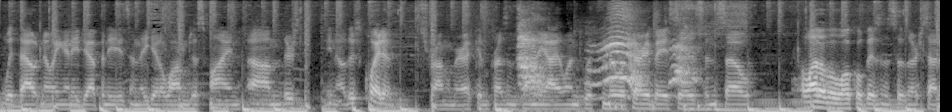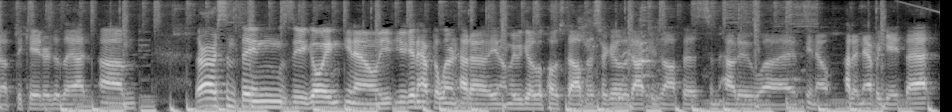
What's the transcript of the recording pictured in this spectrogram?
without knowing any Japanese and they get along just fine. Um, there's, you know, there's quite a strong American presence on the island with military bases, and so a lot of the local businesses are set up to cater to that. Um, there are some things you're going, you know, you- you're gonna have to learn how to, you know, maybe go to the post office or go to the doctor's office and how to, uh, you know, how to navigate that.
